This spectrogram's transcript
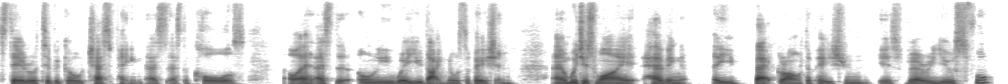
stereotypical chest pain as as the cause or as the only way you diagnose the patient. And which is why having a background of the patient is very useful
